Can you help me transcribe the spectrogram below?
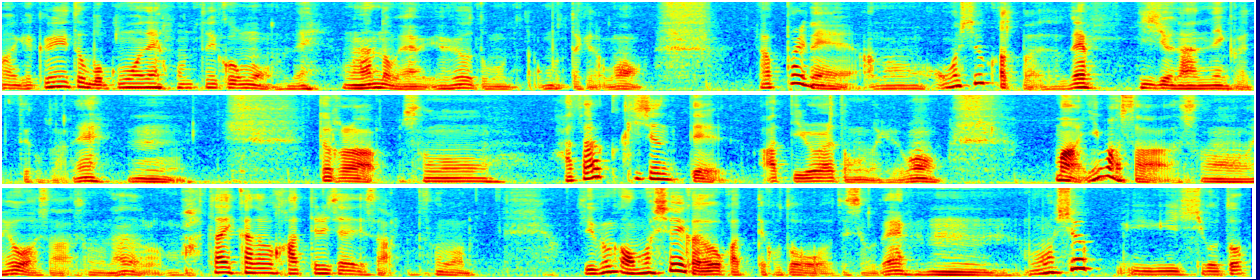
まあ逆に言うと僕もね本当にこうもうねもう何度もやめようと思った思ったけどもやっぱりねあの面白かったですよね二十何年間やってたことはねうんだからその働く基準ってあっていろいろあると思うんだけどもまあ今さその要はさそのなんだろう働き方が変わってる時代でさその自分が面白いかどうかってことですよね。うん。面白い仕事、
